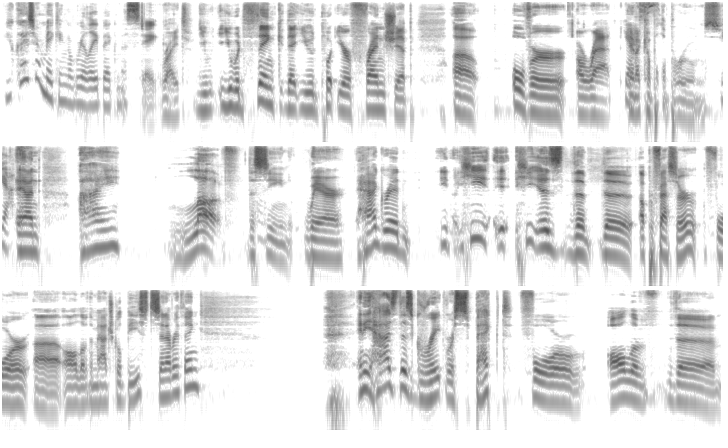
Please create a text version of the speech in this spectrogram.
"You guys are making a really big mistake." Right. You you would think that you'd put your friendship uh, over a rat and a couple of brooms. Yes. And I love the scene where Hagrid you know, he he is the the a professor for uh, all of the magical beasts and everything. And he has this great respect for all of the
